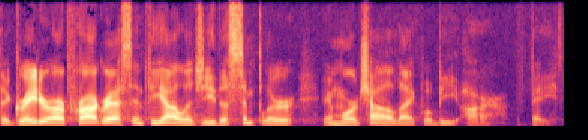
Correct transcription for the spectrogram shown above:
The greater our progress in theology, the simpler and more childlike will be our faith.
